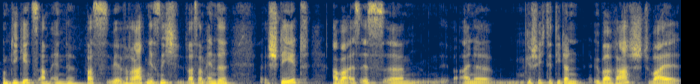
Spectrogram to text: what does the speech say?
um die geht's am Ende. Was, wir verraten jetzt nicht, was am Ende steht, aber es ist ähm, eine Geschichte, die dann überrascht, weil,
